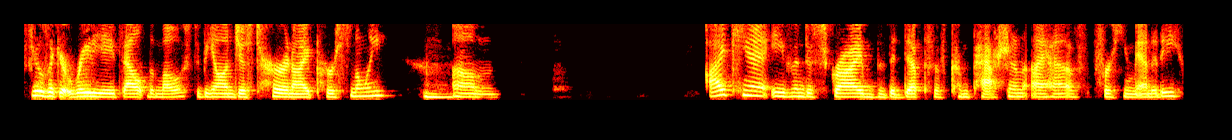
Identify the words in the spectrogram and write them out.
feels like it radiates out the most beyond just her and I personally. Mm-hmm. Um, I can't even describe the depth of compassion I have for humanity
